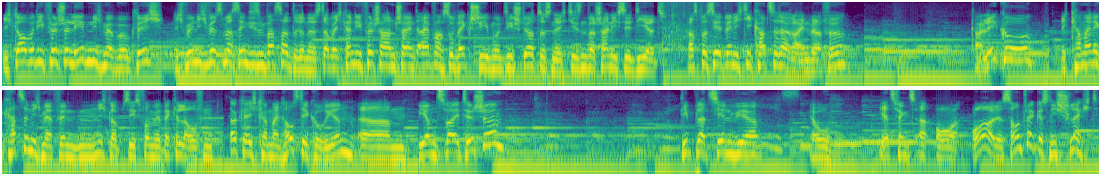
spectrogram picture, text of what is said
Ich glaube, die Fische leben nicht mehr wirklich. Ich will nicht wissen, was in diesem Wasser drin ist, aber ich kann die Fische anscheinend einfach so wegschieben und sie stört es nicht. Die sind wahrscheinlich sediert. Was passiert, wenn ich die Katze da reinwerfe? Kaliko! Ich kann meine Katze nicht mehr finden. Ich glaube, sie ist von mir weggelaufen. Okay, ich kann mein Haus dekorieren. Ähm, wir haben zwei Tische. Die platzieren wir... Oh, Jetzt fängt's an. Oh, oh, der Soundtrack ist nicht schlecht.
